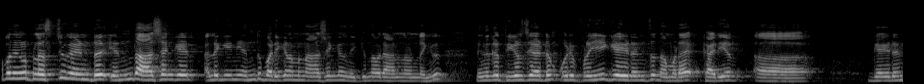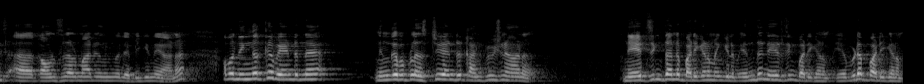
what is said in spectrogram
അപ്പോൾ നിങ്ങൾ പ്ലസ് ടു കഴിഞ്ഞിട്ട് എന്ത് ആശങ്കയിൽ അല്ലെങ്കിൽ ഇനി എന്ത് പഠിക്കണമെന്ന ആശങ്കയിൽ നിൽക്കുന്നവരാണെന്നുണ്ടെങ്കിൽ നിങ്ങൾക്ക് തീർച്ചയായിട്ടും ഒരു ഫ്രീ ഗൈഡൻസ് നമ്മുടെ കരിയർ ഗൈഡൻസ് കൗൺസിലർമാരിൽ നിന്ന് ലഭിക്കുന്നതാണ്. അപ്പോൾ നിങ്ങൾക്ക് വേണ്ടുന്ന നിങ്ങൾക്ക് ഇപ്പോൾ പ്ലസ് ടു കഴിഞ്ഞിട്ട് കൺഫ്യൂഷനാണ് നേഴ്സിംഗ് തന്നെ പഠിക്കണമെങ്കിലും എന്ത് നേഴ്സിംഗ് പഠിക്കണം എവിടെ പഠിക്കണം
